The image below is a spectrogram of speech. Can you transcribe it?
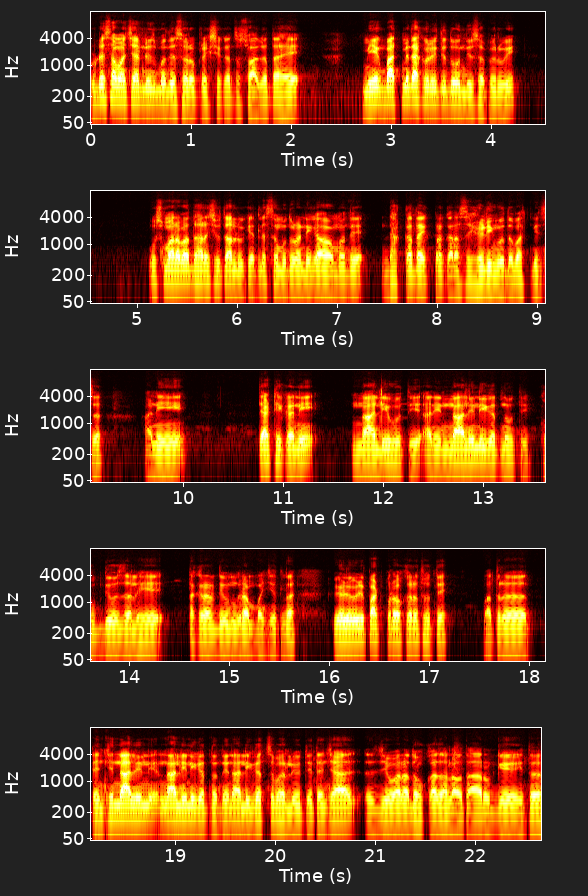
टुडे समाचार न्यूजमध्ये सर्व प्रेक्षकाचं स्वागत आहे. मी एक बातमी दाखवली होती दोन दिवसापूर्वी. उस्मानाबाद धाराशिव तालुक्यातल्या समुद्राणी गावामध्ये धक्कादायक प्रकार असं हेडिंग होतं बातमीचं. आणि त्या ठिकाणी नाली होती आणि नाली निघत नव्हती. खूप दिवस झाले हे तक्रार देऊन ग्रामपंचायतला वेळोवेळी पाठपुरावा करत होते. मात्र त्यांची नाली नाली निघत नव्हती नाली गच्च भरली होती. त्यांच्या जीवाला धोका झाला होता. आरोग्य इथं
